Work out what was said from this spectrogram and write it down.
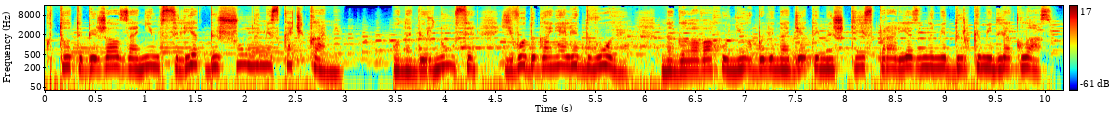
кто-то бежал за ним вслед бесшумными скачками. Он обернулся, его догоняли двое. На головах у них были надеты мешки с прорезанными дырками для глаз –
